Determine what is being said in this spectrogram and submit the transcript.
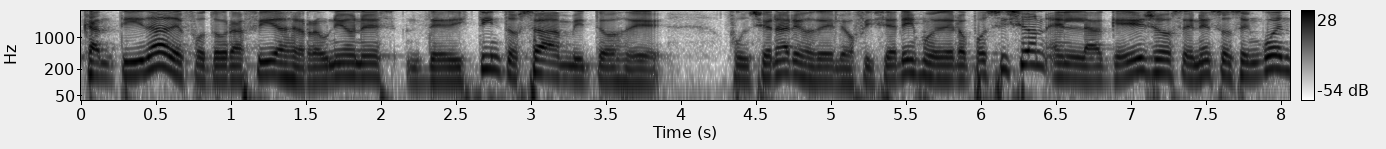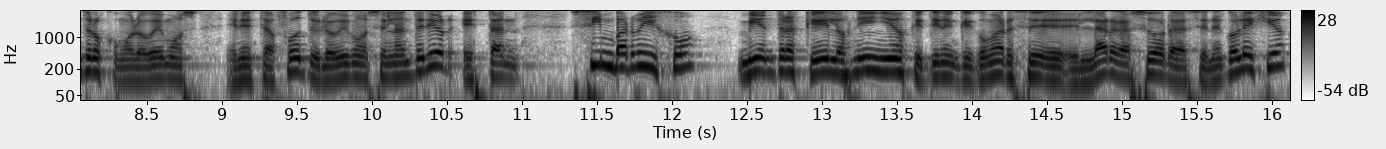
cantidad de fotografías de reuniones de distintos ámbitos, de funcionarios del oficialismo y de la oposición, en la que ellos en esos encuentros, como lo vemos en esta foto y lo vimos en la anterior, están sin barbijo, mientras que los niños que tienen que comerse largas horas en el colegio,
